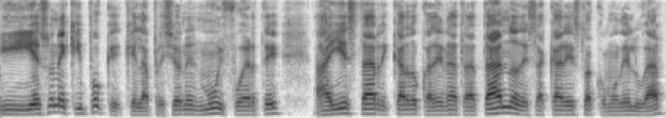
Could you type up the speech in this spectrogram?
y es un equipo que, que la presión es muy fuerte. Ahí está Ricardo Cadena tratando de sacar esto a como dé lugar.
